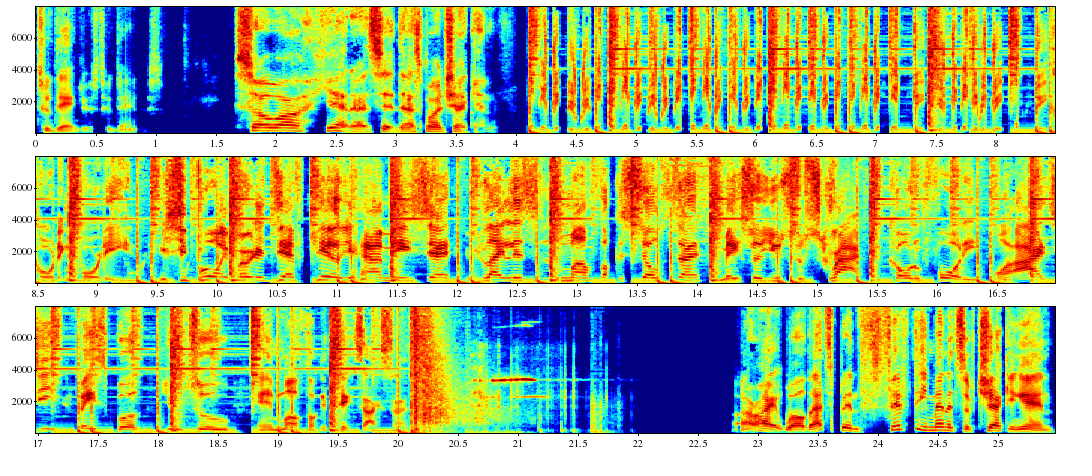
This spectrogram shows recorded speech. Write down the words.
Too dangerous. Too dangerous. So uh yeah, that's it. That's my check-in. 40. It's your boy Murder Death Kill, you know what I mean, son? If you like listening to the motherfucking show, son, make sure you subscribe to Code of 40 on IG, Facebook, YouTube, and motherfucking TikTok, son. All right. Well, that's been 50 minutes of checking in.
